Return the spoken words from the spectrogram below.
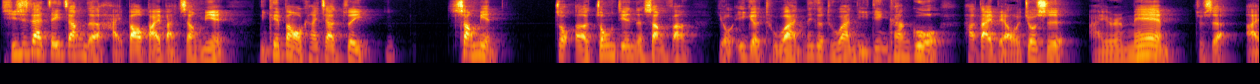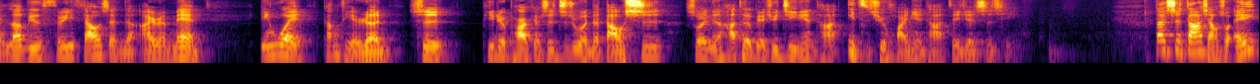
其实，在这一张的海报白板上面，你可以帮我看一下最上面中呃中间的上方有一个图案，那个图案你一定看过，它代表的就是 Iron Man，就是 I Love You Three Thousand 的 Iron Man。因为钢铁人是 Peter Parker 是蜘蛛人的导师，所以呢，他特别去纪念他，一直去怀念他这件事情。但是大家想说，哎，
